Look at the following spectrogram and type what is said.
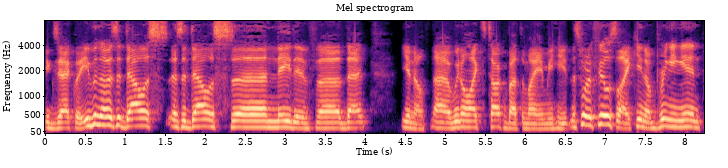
exactly. Even though as a Dallas as a Dallas uh, native, uh, that you know uh, we don't like to talk about the Miami Heat. That's what it feels like. You know, bringing in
